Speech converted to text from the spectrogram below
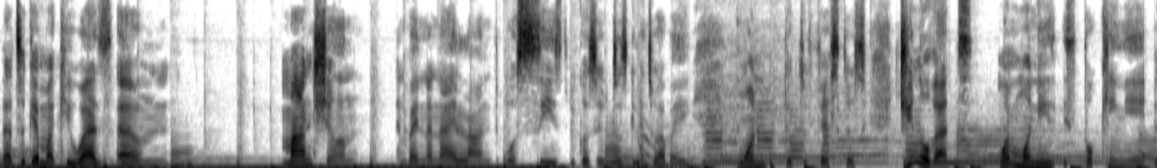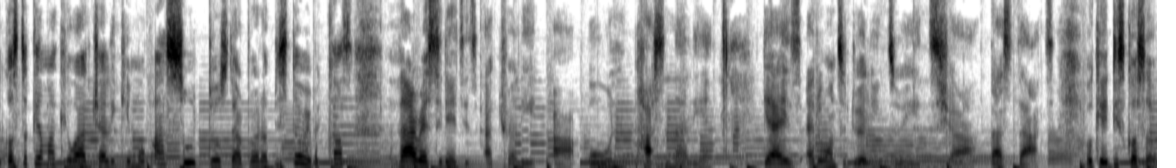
that Toke Makinwa's um mansion and Banana Island was seized because it was given to her by one Dr. Festus. Do you know that when money is talking here, because Tokemakiwa actually came up and sued those that brought up the story because that resident is actually our own personally. Guys, I don't want to dwell into it, sure. That's that. Okay, discuss of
